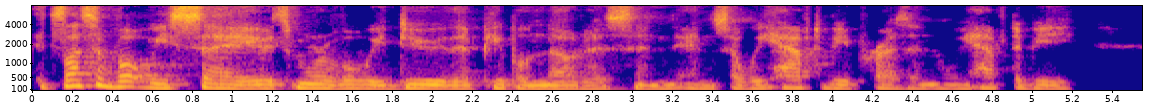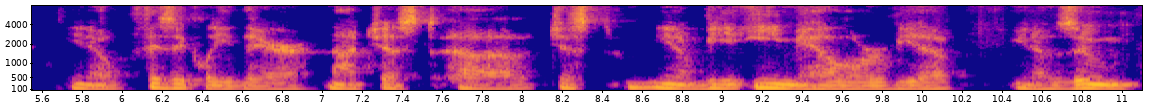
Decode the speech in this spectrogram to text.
it's less of what we say, it's more of what we do that people notice, and and so we have to be present, we have to be, you know, physically there, not just uh, just you know via email or via you know Zoom.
